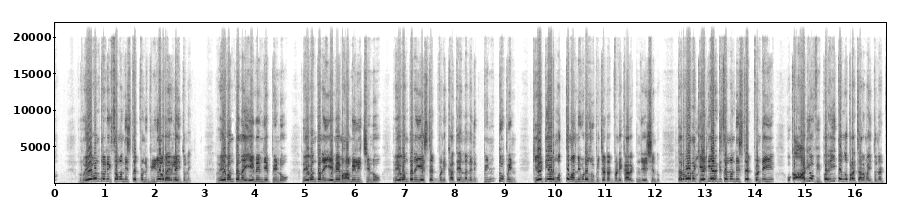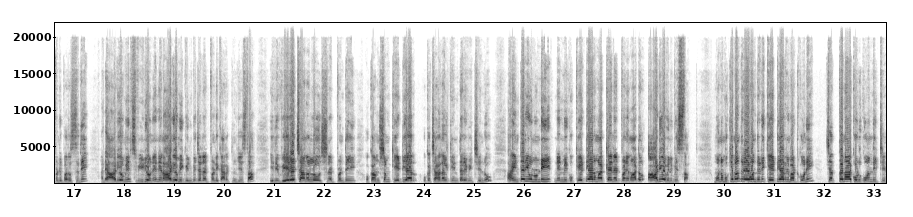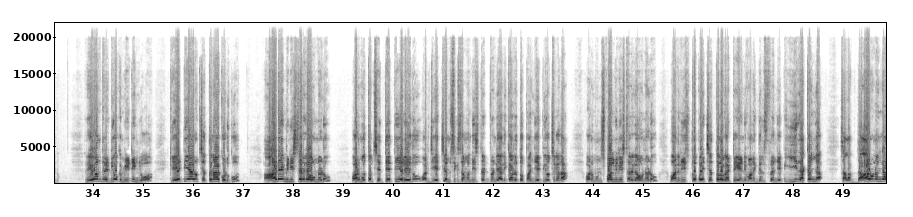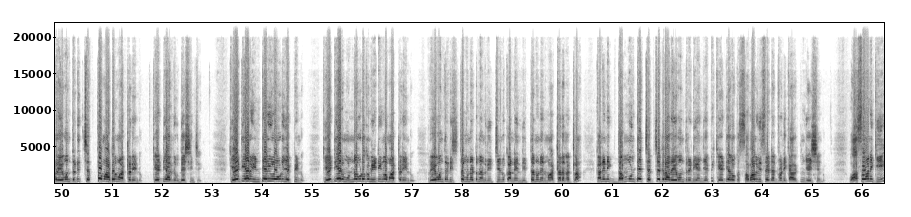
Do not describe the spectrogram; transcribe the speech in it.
రేవంత్ రెడ్డికి సంబంధించినటువంటి వీడియోలు వైరల్ అవుతున్నాయి. రేవంత్ అన్న ఏమేం చెప్పిండు? రేవంత్ అన్న ఏమేం హామీలు ఇచ్చిండు? రేవంత్ అన్న చేసేటటువంటి కథ ఏందనేది పిన్ టు పిన్ కేటీఆర్ మొత్తం అన్ని కూడా చూపించేటటువంటి కార్యక్రమం చేసిండు. తర్వాత కేటీఆర్కి సంబంధించినటువంటి ఒక ఆడియో విపరీతంగా ప్రచారం అవుతున్నటువంటి పరిస్థితి. అంటే ఆడియో మీన్స్ వీడియోనే నేను ఆడియో మీకు వినిపించేటటువంటి కార్యక్రమం చేస్తా. ఇది వేరే ఛానల్లో వచ్చినటువంటి ఒక అంశం. కేటీఆర్ ఒక ఛానల్కి ఇంటర్వ్యూ ఇచ్చిండు. ఆ ఇంటర్వ్యూ నుండి నేను మీకు కేటీఆర్ మాట్లాడినటువంటి మాటలు ఆడియో వినిపిస్తా. మొన్న ముఖ్యమంత్రి రేవంత్ రెడ్డి కేటీఆర్ని పట్టుకొని చెత్తనా కొడుకు అని తిట్టిండు. రేవంత్ రెడ్డి ఒక మీటింగ్లో కేటీఆర్ చెత్తనా కొడుకు ఆడే మినిస్టర్గా ఉన్నాడు వాడు మొత్తం చెత్తెత్తియలేదు వాడు జిహెచ్ఎంసీకి సంబంధించినటువంటి అధికారులతో పని కదా. వాడు మున్సిపల్ మినిస్టర్గా ఉన్నాడు. వాడిని తీసుకుపోయి చెత్తలో కట్టేయండి మనకు తెలుస్తుందని చెప్పి ఈ రకంగా చాలా దారుణంగా రేవంత్ రెడ్డి చెత్త మాటలు మాట్లాడిండు కేటీఆర్ని ఉద్దేశించి. కేటీఆర్ ఇంటర్వ్యూలో కూడా చెప్పిండు. కేటీఆర్ మొన్న కూడా ఒక మీటింగ్లో మాట్లాడిండు. రేవంత్ రెడ్డి ఇష్టం ఉన్నట్టు నన్ను తిట్టిండు. కానీ నేను తిట్టను నేను మాట్లాడనట్లా. కానీ నీకు దమ్ముంటే చర్చకు రా రేవంత్ రెడ్డి అని చెప్పి కేటీఆర్ ఒక సవాల్ విసిరేటటువంటి కార్యక్రమం చేసిండు. వాస్తవానికి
